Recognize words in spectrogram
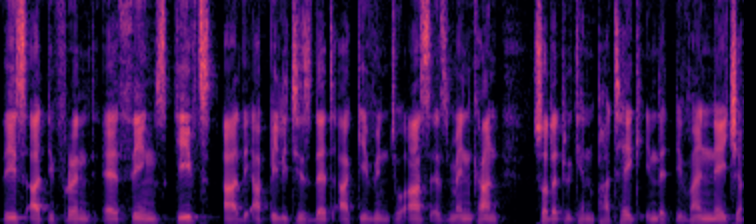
these are different uh, things. Gifts are the abilities that are given to us as mankind so that we can partake in the divine nature,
